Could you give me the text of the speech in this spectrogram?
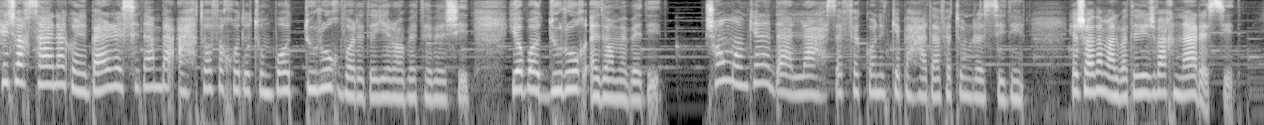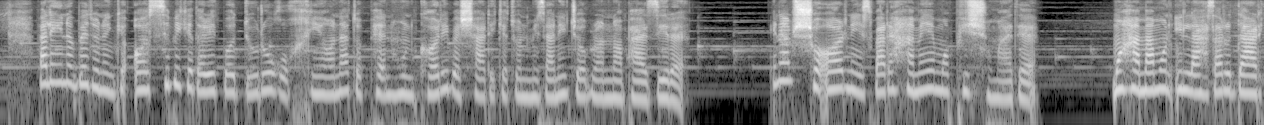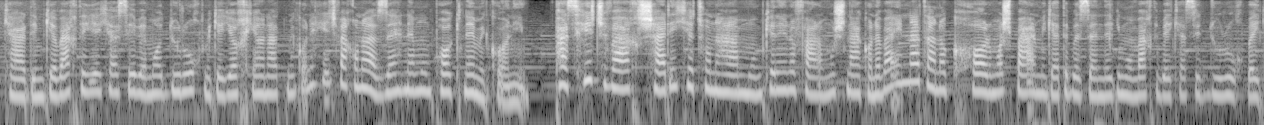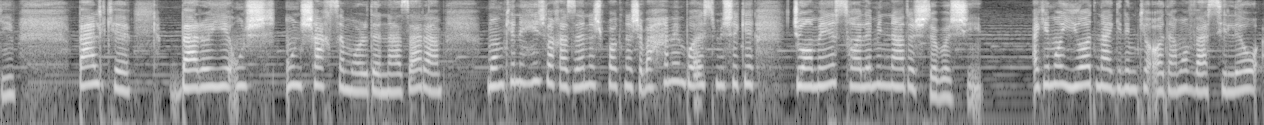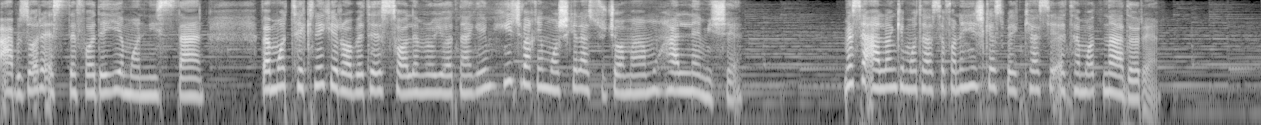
هیچ وقت سعی نکنید برای رسیدن به اهداف خودتون با دروغ وارد یه رابطه بشید یا با دروغ ادامه بدید. شما ممکنه در لحظه فکر کنید که به هدفتون رسیدین یا شاید هم البته هیچ وقت نرسید. ولی اینو بدونین که آسیبی که دارید با دروغ و خیانت و پنهون کاری به شریکتون می‌زنید جبران ناپذیره. اینم شعار نیست برای همه ما پیش اومده. ما هممون این لحظه رو درک کردیم که وقتی یه کسی به ما دروغ میگه یا خیانت می‌کنه هیچ وقت اونو از ذهنمون پاک نمی‌کنیم. پس هیچ وقت شریکتون هم ممکنه اینو فراموش نکنه و این نه تنها کارماش برمیگرده به زندگیمون وقتی به کسی دروغ بگیم بلکه برای اون, اون شخص مورد نظرم ممکنه هیچ وقت از ذهنش پاک نشه و همین باعث میشه که جامعه سالمی نداشته باشیم. اگه ما یاد نگیریم که آدما وسیله و ابزار استفاده ما نیستن و ما تکنیک رابطه سالم رو یاد نگیریم هیچ وقت این مشکل از تو جامعهمون حل نمیشه. مثل الان که متاسفانه هیچ کس به کسی اعتماد نداره.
